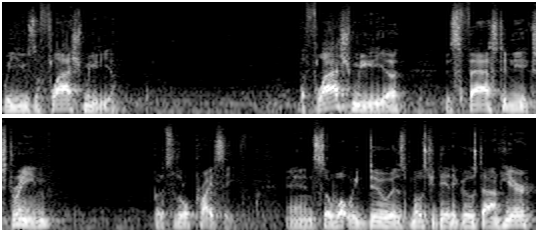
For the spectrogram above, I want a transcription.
we use a flash media. The flash media is fast in the extreme, but it's a little pricey. And so what we do is most of your data goes down here,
